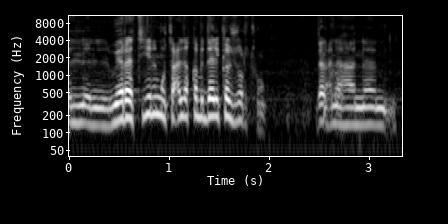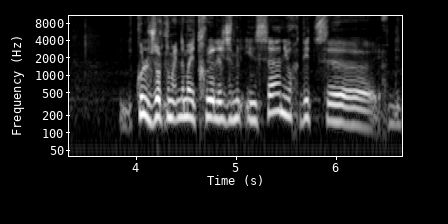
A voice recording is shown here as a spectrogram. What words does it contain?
ال- الوراثية المتعلقة بذلك الجرثوم. معناها كل جرثوم عندما يدخل إلى جسم الإنسان يحدث آه، يحدث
